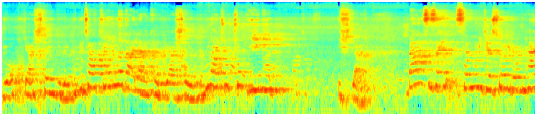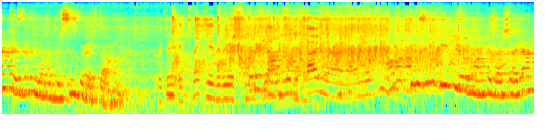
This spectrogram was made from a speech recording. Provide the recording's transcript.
yok, yaşla ilgili. Glutatyonla da alakalı yaşla ilgili. Bunlar çok çok yeni işler. Size samimice söylüyorum, herkes de kullanabilirsiniz börek dahil. Bebeğe ekmek yediriyorsunuz. Bebek Yani lütfen yani? Ama dozunu bilmiyorum arkadaşlar. Yani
